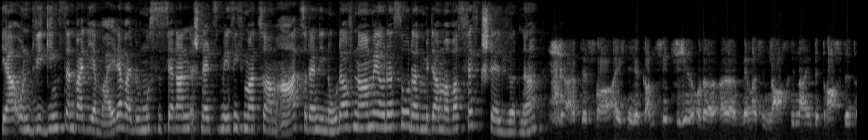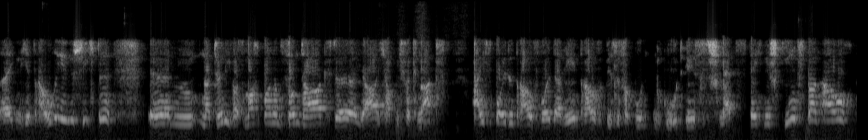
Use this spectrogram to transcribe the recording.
Ja, und wie ging es dann bei dir weiter? Weil du musstest ja dann schnellstmäßig mal zu einem Arzt oder in die Notaufnahme oder so, damit da mal was festgestellt wird, ne? das war eine ganz witzige oder äh, wenn man es im Nachhinein betrachtet, eigentlich eine traurige Geschichte. Ähm, natürlich, was macht man am Sonntag? Äh, ja, ich habe mich verknackst. Eisbeutel drauf, Voltaren drauf, ein bisschen verbunden, gut ist. Schmerztechnisch ging es dann auch,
